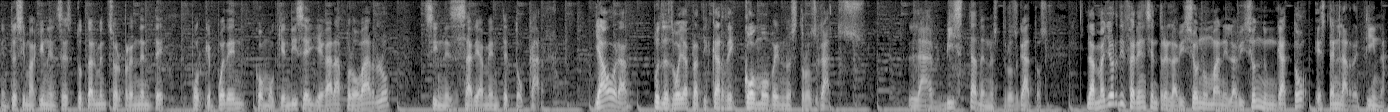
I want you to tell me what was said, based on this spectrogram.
Entonces imagínense, es totalmente sorprendente porque pueden, como quien dice, llegar a probarlo sin necesariamente tocarlo. Y ahora pues les voy a platicar de cómo ven nuestros gatos. La vista de nuestros gatos. La mayor diferencia entre la visión humana y la visión de un gato está en la retina.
